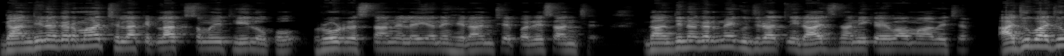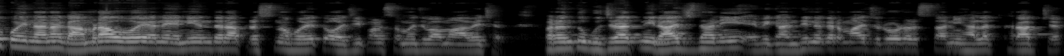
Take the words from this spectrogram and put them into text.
ગાંધીનગરમાં છેલ્લા કેટલાક સમયથી લોકો રોડ રસ્તાને લઈ અને હેરાન છે, પરેશાન છે. ગાંધીનગરને ગુજરાતની રાજધાની કહેવામાં આવે છે. આજુબાજુ કોઈ નાના ગામડાઓ હોય અને એની અંદર આ પ્રશ્ન હોય તો હજી પણ સમજવામાં આવે છે. પરંતુ ગુજરાતની રાજધાની એવી ગાંધીનગરમાં જ રોડ રસ્તાની હાલત ખરાબ છે.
